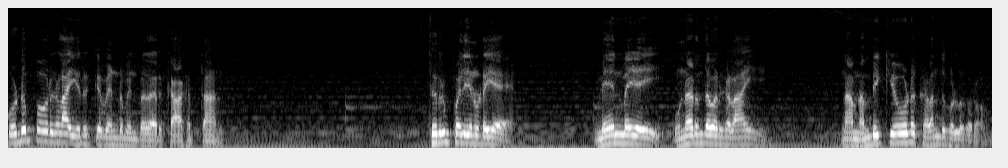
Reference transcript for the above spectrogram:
கொடுப்பவர்களாய் இருக்க வேண்டும் என்பதற்காகத்தான் திருப்பலியினுடைய மேன்மையை உணர்ந்தவர்களாய் நாம் நம்பிக்கையோடு கலந்து கொள்ளுகிறோம்.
